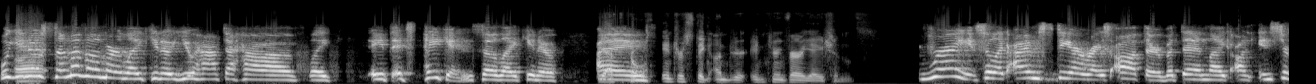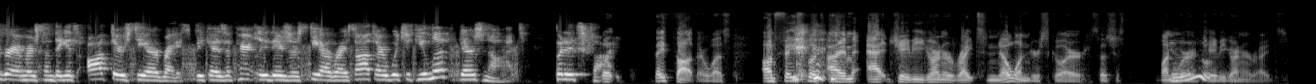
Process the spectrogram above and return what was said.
Well, you know, Uh, some of them are like, you know, you have to have like it, it's taken. So like, you know, Yeah, interesting under entering variations. right. So like, I'm CR Rice author, but then like on Instagram or something, it's author CR Rice because apparently there's a CR Rice author, which if you look, there's not, but it's fine. But they thought there was. On Facebook, I'm at JB Garner writes no underscore. So it's just one word, Ooh. JB Garner writes.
